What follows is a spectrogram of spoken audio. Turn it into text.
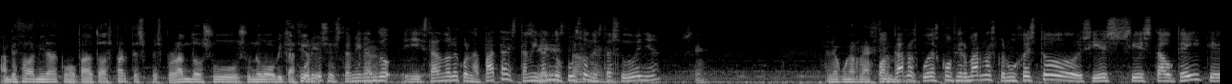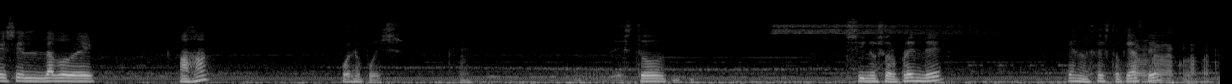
Ha empezado a mirar como para todas partes, explorando su, su nueva ubicación. Curioso, está mirando y está dándole con la pata, está Sí, mirando está justo donde está su dueña. Sí. ¿Hay alguna reacción? Juan Carlos, ¿puedes confirmarnos con un gesto si es si está ok, que es el lado de... Ajá. Bueno, pues... Esto... Si nos sorprende, vean el gesto que hace. Con la pata.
